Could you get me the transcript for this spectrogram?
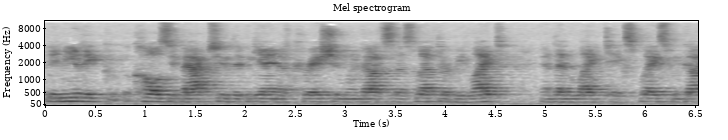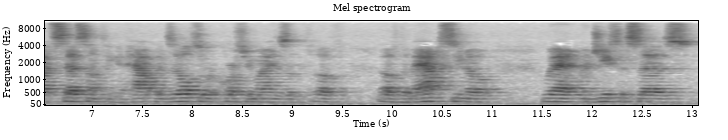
it immediately calls you back to the beginning of creation when God says, Let there be light, and then light takes place. When God says something, it happens. It also, of course, reminds of, of, of the Mass, you know, when, when Jesus says,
